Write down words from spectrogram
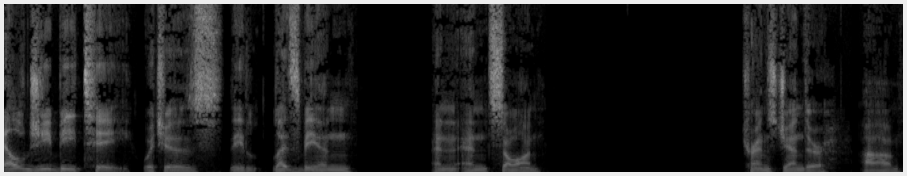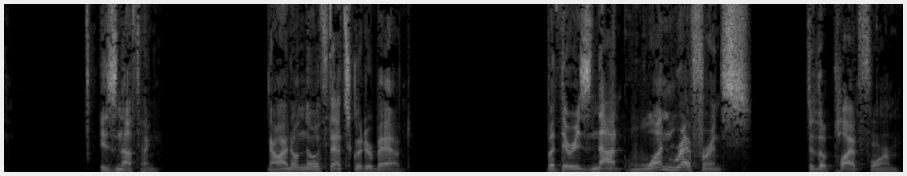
LGBT, which is the lesbian and and so on, transgender, um, is nothing. Now I don't know if that's good or bad, but there is not one reference to the platform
